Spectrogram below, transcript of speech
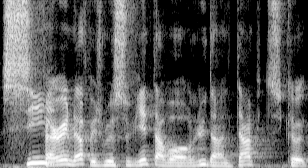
si. Fair enough, mais je me souviens de t'avoir lu dans le temps, puis tu, que-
